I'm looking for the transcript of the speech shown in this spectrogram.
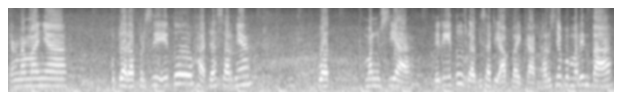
Yang namanya udara bersih itu hak dasarnya buat manusia. Jadi itu nggak bisa diabaikan. Harusnya pemerintah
